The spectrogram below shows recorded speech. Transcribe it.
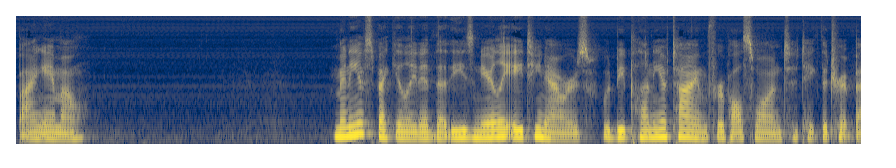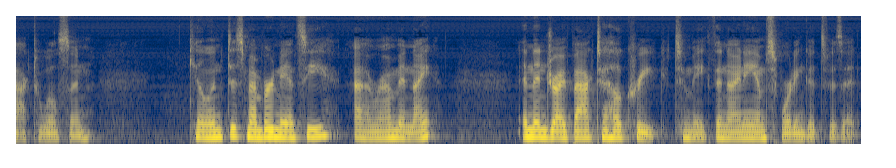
buying ammo. Many have speculated that these nearly 18 hours would be plenty of time for Paul Swan to take the trip back to Wilson, kill and dismember Nancy uh, around midnight, and then drive back to Hell Creek to make the 9 a.m. sporting goods visit.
